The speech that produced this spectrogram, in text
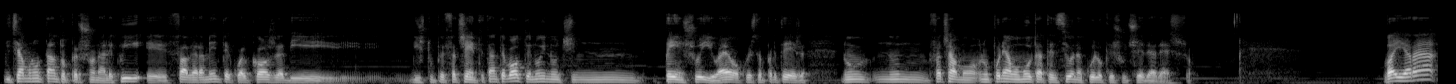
diciamo non tanto personale, qui eh, fa veramente qualcosa di, di, stupefacente. Tante volte noi non ci, penso io, eh, ho questa pretesa, non, non, facciamo, non poniamo molta attenzione a quello che succede adesso. Vaiarà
